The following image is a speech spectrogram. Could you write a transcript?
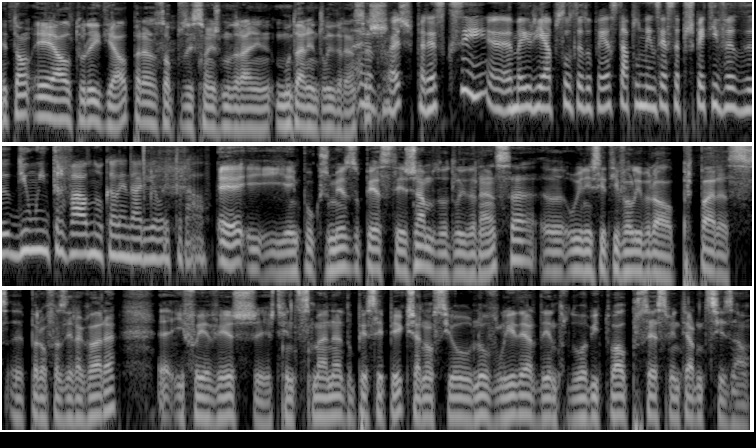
Então é a altura ideal para as oposições mudarem, mudarem de lideranças? Ah, pois, parece que sim. A maioria absoluta do PS dá pelo menos essa perspectiva de, de um intervalo no calendário eleitoral. É, e, e em poucos meses o PST já mudou de liderança, uh, o Iniciativa Liberal prepara-se uh, para o fazer agora uh, e foi a vez, este fim de semana, do PCP, que já anunciou o novo líder dentro do habitual processo interno de decisão.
